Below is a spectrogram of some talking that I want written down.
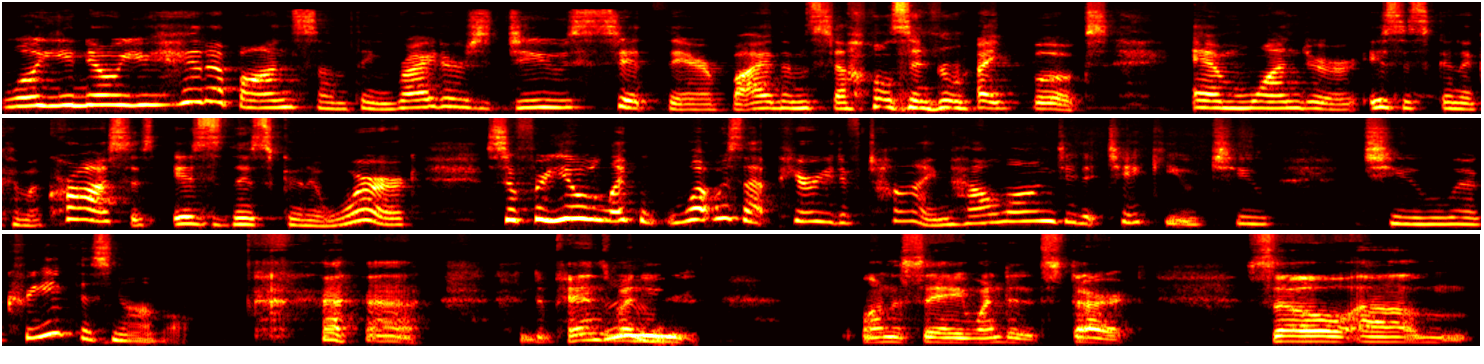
well you know you hit up on something. Writers do sit there by themselves and write books and wonder is this going to come across? Is, is this going to work? So for you like what was that period of time? How long did it take you to to uh, create this novel depends Ooh. when you want to say when did it start so um,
